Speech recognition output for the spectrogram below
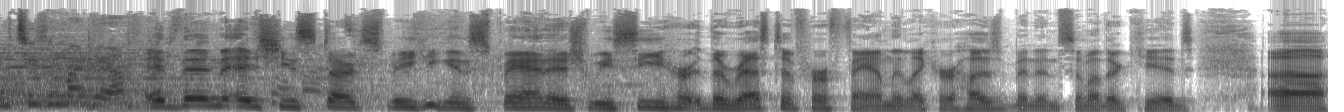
Muchísimas gracias. And then as she starts speaking in Spanish, we see her the rest of her family, like her husband and some other kids, uh,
